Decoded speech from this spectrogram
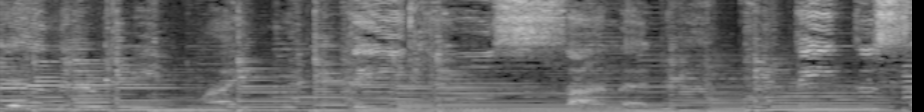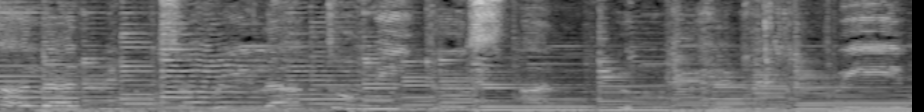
together with my potato salad. Potato salad with mozzarella, tomatoes, and cucumber with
